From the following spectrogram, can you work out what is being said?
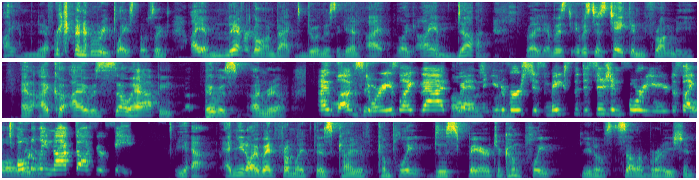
I am never going to replace those things. I am never going back to doing this again. I like, I am done. Right. It was, it was just taken from me. And I could, I was so happy. It was unreal. I love stories like that Oh, when the universe just makes the decision for you. You're just like Oh, totally yeah. knocked off your feet. Yeah. And, you know, I went from like this kind of complete despair to complete, you know, celebration.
